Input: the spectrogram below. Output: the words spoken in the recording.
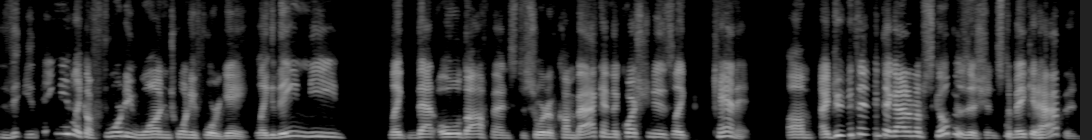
They, they need like a 41 24 game. Like they need like that old offense to sort of come back. And the question is like, can it? Um, I do think they got enough skill positions to make it happen.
